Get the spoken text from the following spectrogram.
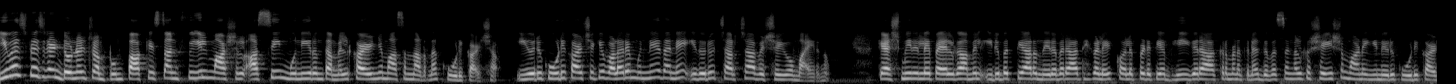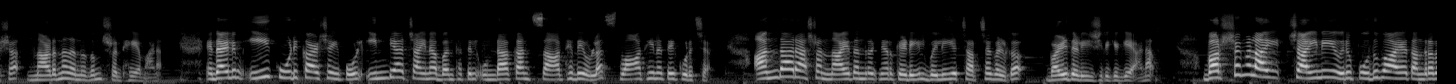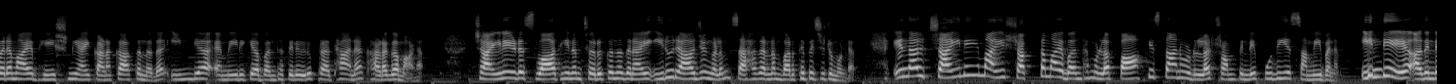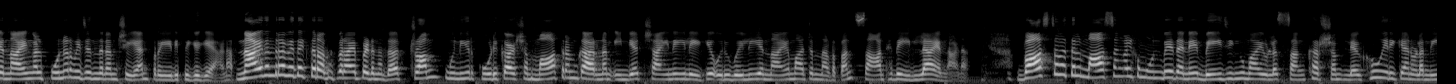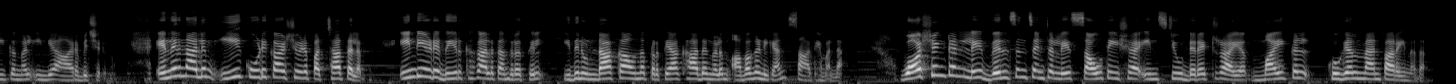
U S president Donald ട്രംപും Pakistan field marshal Asim മുനീറും തമ്മിൽ കഴിഞ്ഞ മാസം നടന്ന കൂടിക്കാഴ്ച. ഈ ഒരു കൂടിക്കാഴ്ചയ്ക്ക് വളരെ മുന്നേ തന്നെ ഇതൊരു ചർച്ചാ വിഷയവുമായിരുന്നു. കാശ്മീരിലെ പേൽഗാമിൽ ഇരുപത്തിയാറ് നിരപരാധികളെ കൊലപ്പെടുത്തിയ ഭീകരാക്രമണത്തിന് ദിവസങ്ങൾക്ക് ശേഷമാണ് ഇങ്ങനെ ഒരു കൂടിക്കാഴ്ച നടന്നതെന്നതും ശ്രദ്ധേയമാണ്. എന്തായാലും ഈ കൂടിക്കാഴ്ച ഇപ്പോൾ ഇന്ത്യ ചൈന ബന്ധത്തിൽ ഉണ്ടാക്കാൻ സാധ്യതയുള്ള സ്വാധീനത്തെക്കുറിച്ച് അന്താരാഷ്ട്ര നയതന്ത്രജ്ഞർക്കിടയിൽ വലിയ ചർച്ചകൾക്ക് വഴിതെളിയിച്ചിരിക്കുകയാണ്. വർഷങ്ങളായി ചൈനയെ ഒരു പൊതുവായ തന്ത്രപരമായ ഭീഷണിയായി കണക്കാക്കുന്നത് ഇന്ത്യ അമേരിക്ക ബന്ധത്തിലെ ഒരു പ്രധാന ഘടകമാണ്. ചൈനയുടെ സ്വാധീനം ചെറുക്കുന്നതിനായി ഇരു രാജ്യങ്ങളും സഹകരണം വർദ്ധിപ്പിച്ചിട്ടുമുണ്ട്. എന്നാൽ ചൈനയുമായി ശക്തമായ ബന്ധമുള്ള പാകിസ്ഥാനോടുള്ള ട്രംപിന്റെ പുതിയ സമീപനം ഇന്ത്യയെ അതിന്റെ നയങ്ങൾ പുനർവിചിന്തനം ചെയ്യാൻ പ്രേരിപ്പിക്കുകയാണ്. നയതന്ത്ര വിദഗ്ധർ അഭിപ്രായപ്പെടുന്നത് ട്രംപ് മുനീർ കൂടിക്കാഴ്ച മാത്രം കാരണം ഇന്ത്യ ചൈനയിലേക്ക് ഒരു വലിയ നയമാറ്റം നടത്താൻ സാധ്യതയില്ല എന്നാണ്. വാസ്തവത്തിൽ മാസങ്ങൾക്ക് മുൻപേ തന്നെ ബെയ്ജിംഗുമായുള്ള സംഘർഷം ലഘൂകരിക്കാനുള്ള നീക്കങ്ങൾ ഇന്ത്യ ആരംഭിച്ചിരുന്നു. എന്നിരുന്നാലും ഈ കൂടിക്കാഴ്ചയുടെ പശ്ചാത്തലം ഇന്ത്യയുടെ ദീർഘകാല തന്ത്രത്തിൽ ഇതിനുണ്ടാക്കാവുന്ന പ്രത്യാഘാതങ്ങളും അവഗണിക്കാൻ സാധ്യമല്ല. വാഷിംഗ്ടണിലെ വിൽസൺ സെന്ററിലെ സൗത്ത് ഏഷ്യ ഇൻസ്റ്റിറ്റ്യൂട്ട് ഡയറക്ടറായ മൈക്കിൾ കുഗൽമാൻ പറയുന്നത്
